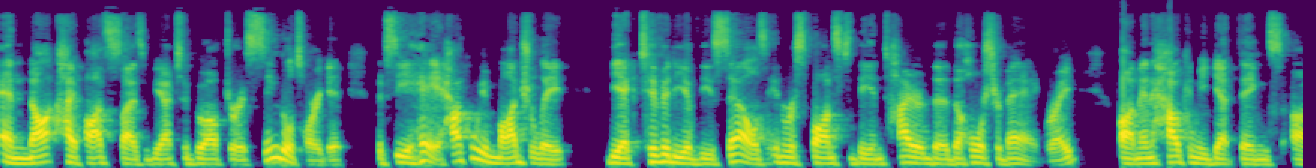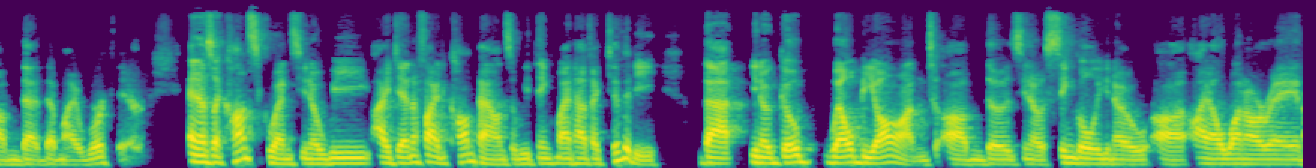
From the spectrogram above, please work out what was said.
And not hypothesize we have to go after a single target, but see, hey, how can we modulate the activity of these cells in response to the entire, the, the whole shebang, right? Um, and how can we get things um, that, that might work there? And as a consequence, you know, we identified compounds that we think might have activity that you know go well beyond um, those you know single you know uh, IL-1RA and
